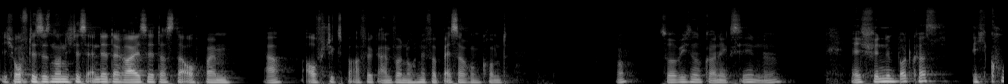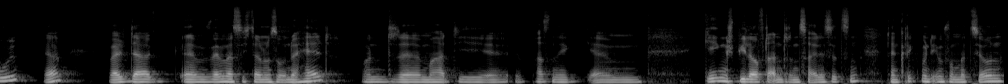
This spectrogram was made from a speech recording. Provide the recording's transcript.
ich hoffe, das ist noch nicht das Ende der Reise, dass da auch beim ja, Aufstiegs-BAföG einfach noch eine Verbesserung kommt. So habe ich es noch gar nicht gesehen. Ne? Ja, ich finde den Podcast echt cool, ja, weil da, ähm, wenn man sich dann noch so unterhält und äh, man hat die äh, passende ähm, Gegenspieler auf der anderen Seite sitzen, dann kriegt man die Informationen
